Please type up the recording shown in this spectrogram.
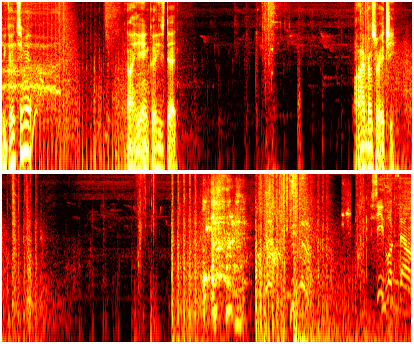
You good, teammate? Nah, he ain't good. He's dead. My eyebrows are itchy. Seed locked down.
